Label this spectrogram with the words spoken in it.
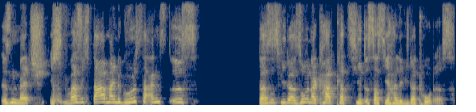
ist ein Match. Ich, was ich da meine größte Angst ist, dass es wieder so in der Karte platziert ist, dass die Halle wieder tot ist.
